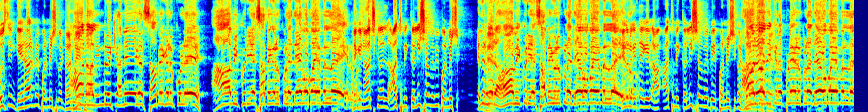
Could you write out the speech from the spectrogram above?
उस दिन गेरार में परमेश्वर का डर नहीं था ஆனால் இன்றைக்கு அநேக சபைகளுக்குள்ளே ஆவிக்குரிய சபைகளுக்குள்ளே தேவ பயம் இல்லை लेकिन आजकल आत्मिक कलिशा में भी परमेश्वर இது வேற ஆவிக்குரிய சபைகளுக்குள்ள தேவ பயம் இல்லை ये तो लोग कहते हैं कि आ- आत्मिक कलिशा में भी परमेश्वर का डर नहीं है। ஆராதிக்கிற பிள்ளைகளுக்குள்ள தேவ பயம் இல்லை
